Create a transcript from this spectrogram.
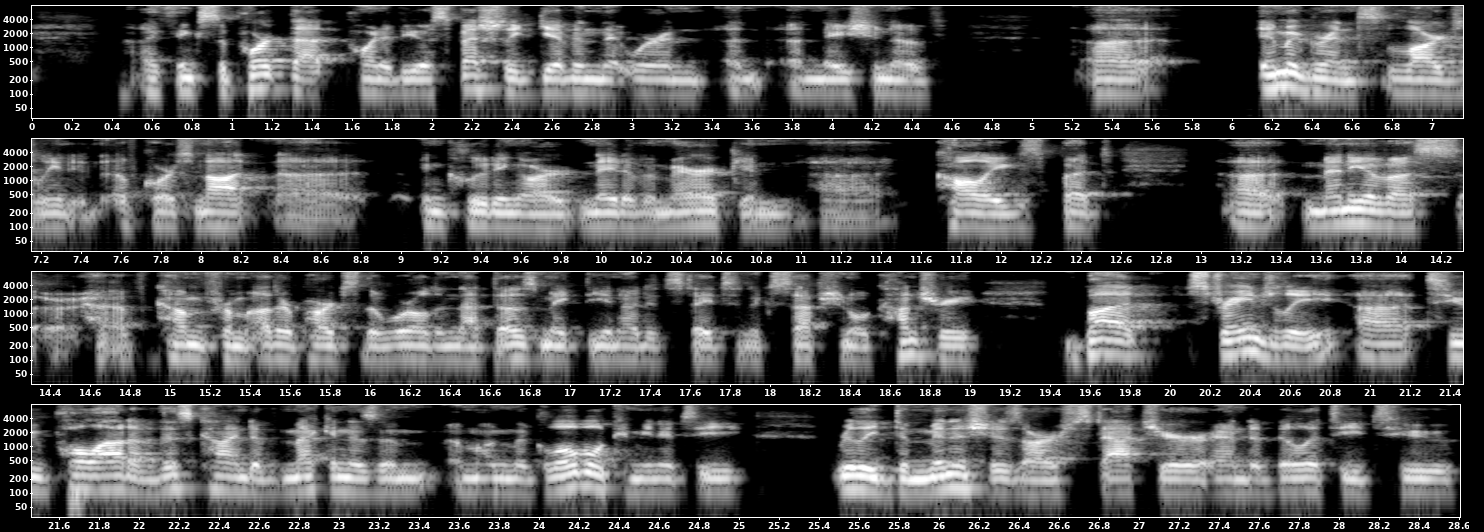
I think, support that point of view, especially given that we're in a, a nation of uh, immigrants largely, of course, not uh, including our Native American uh, colleagues, but uh, many of us have come from other parts of the world, and that does make the United States an exceptional country. But strangely, uh, to pull out of this kind of mechanism among the global community really diminishes our stature and ability to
